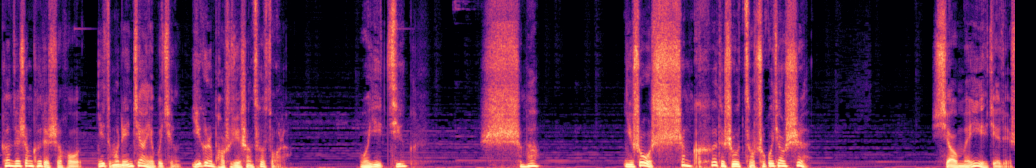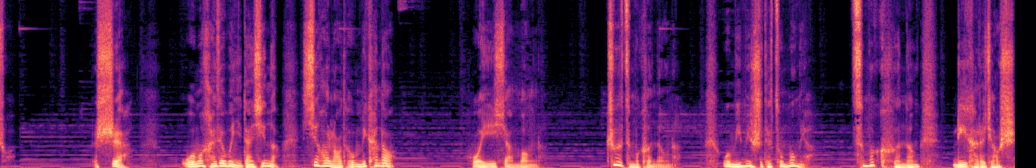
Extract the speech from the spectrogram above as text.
刚才上课的时候，你怎么连假也不请，一个人跑出去上厕所了？”我一惊，什么？你说我上课的时候走出过教室。小梅也接嘴说：“是啊，我们还在为你担心呢，幸好老头没看到。”我一下懵了，这怎么可能呢？我明明是在做梦呀，怎么可能离开了教室？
